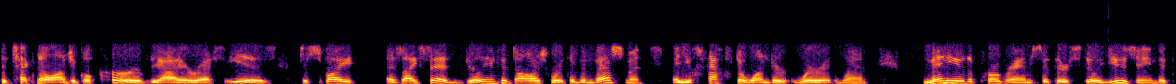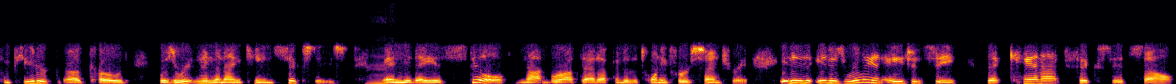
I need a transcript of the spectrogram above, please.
the technological curve the IRS is, despite, as I said, billions of dollars worth of investment, and you have to wonder where it went. Many of the programs that they're still using, the computer uh, code was written in the 1960s, mm. and they have still not brought that up into the 21st century. It is it is really an agency that cannot fix itself,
